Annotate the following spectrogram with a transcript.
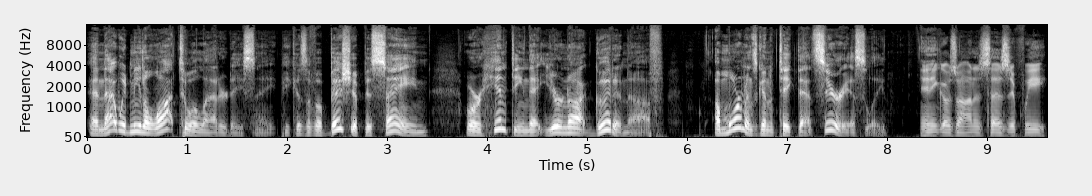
And that would mean a lot to a Latter day Saint because if a bishop is saying or hinting that you're not good enough, a Mormon's going to take that seriously. And he goes on and says, If we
